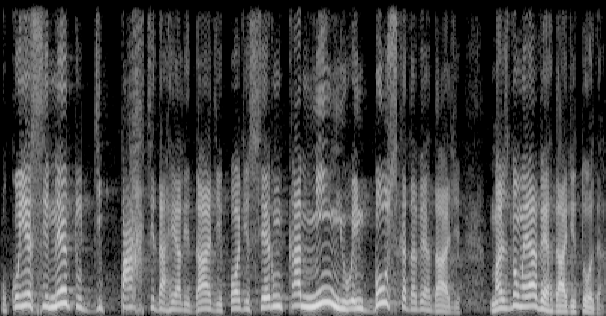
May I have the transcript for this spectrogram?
O conhecimento de parte da realidade pode ser um caminho em busca da verdade, mas não é a verdade toda.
